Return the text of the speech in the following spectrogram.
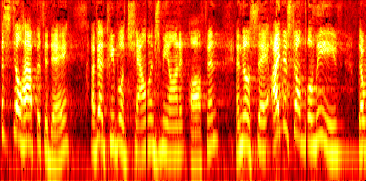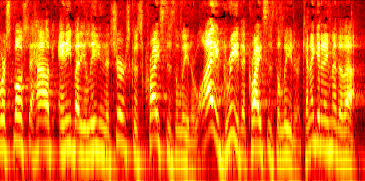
This still happens today. I've had people challenge me on it often, and they'll say, I just don't believe that we're supposed to have anybody leading the church because Christ is the leader. Well, I agree that Christ is the leader. Can I get an amen to that?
